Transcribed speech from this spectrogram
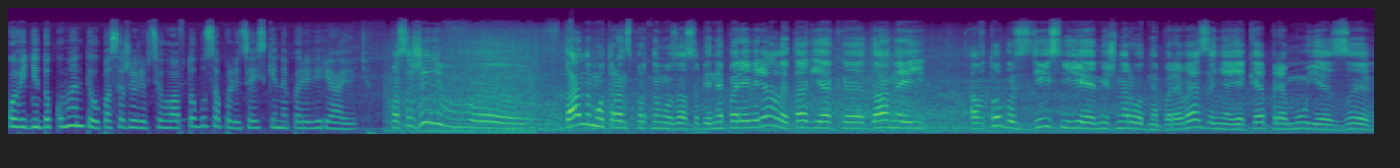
Ковідні документи у пасажирів цього автобуса поліцейські не перевіряють. Пасажирів е, в даному транспортному засобі не перевіряли, так як е, даний автобус здійснює міжнародне перевезення, яке прямує з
